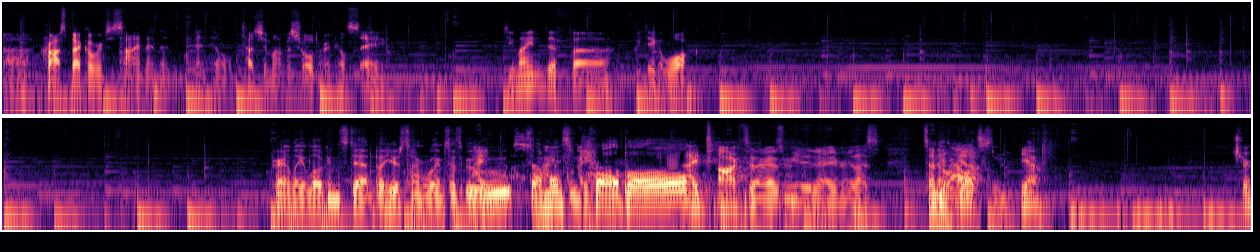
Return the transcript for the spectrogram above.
uh, cross back over to Simon and, and he'll touch him on the shoulder and he'll say, "Do you mind if uh, we take a walk?" Apparently Logan's dead, but here's time where William says, "Ooh, I- someone's in I- trouble." I talked to him. I was muted. I didn't realize. Time Yeah, will get Alex? up. And, yeah. Sure.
